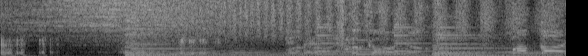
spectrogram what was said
そうよ。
